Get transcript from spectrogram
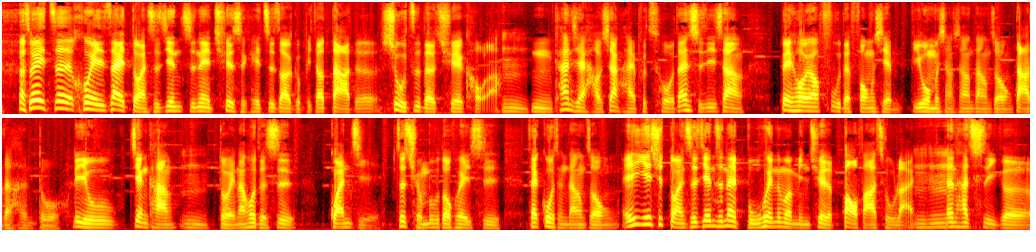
所以这会在短时间之内确实可以制造一个比较大的数字的缺口啦，嗯。嗯，看起来好像还不错，但实际上背后要付的风险比我们想象当中大的很多，例如健康，嗯，对，那或者是。关节，这全部都会是在过程当中，诶，也许短时间之内不会那么明确的爆发出来，嗯、但它是一个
